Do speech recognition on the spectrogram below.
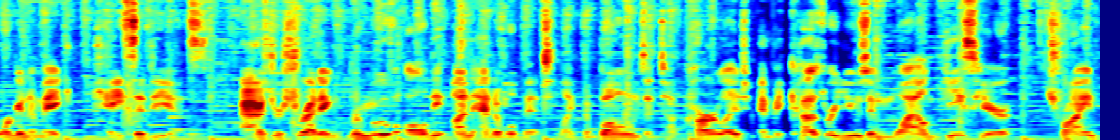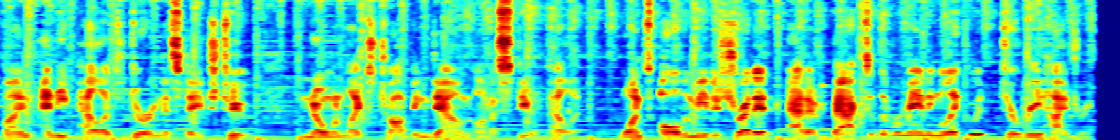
we're gonna make quesadillas. As you're shredding, remove all the unedible bits, like the bones and tough cartilage, and because we're using wild geese here, try and find any pellets during this stage too. No one likes chopping down on a steel pellet. Once all the meat is shredded, add it back to the remaining liquid to rehydrate.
